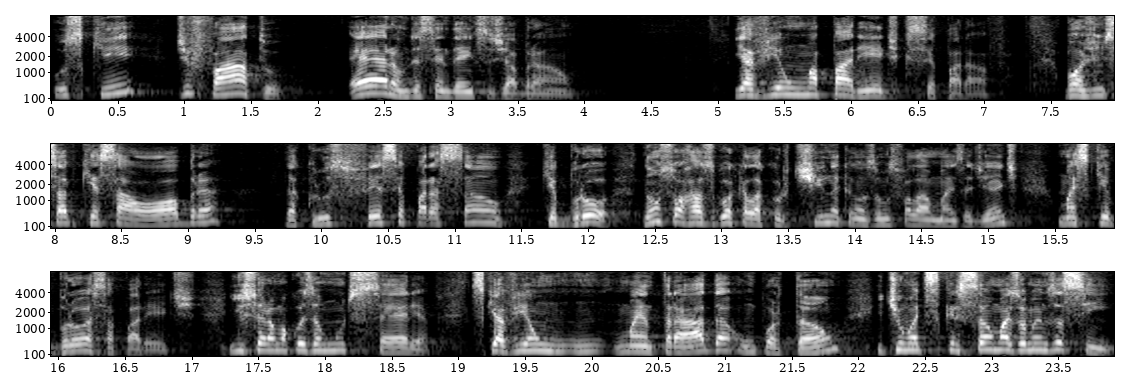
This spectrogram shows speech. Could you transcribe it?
os que, de fato, eram descendentes de Abraão. E havia uma parede que separava. Bom, a gente sabe que essa obra da cruz fez separação, quebrou, não só rasgou aquela cortina que nós vamos falar mais adiante, mas quebrou essa parede. Isso era uma coisa muito séria. Diz que havia um, um, uma entrada, um portão, e tinha uma descrição mais ou menos assim:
